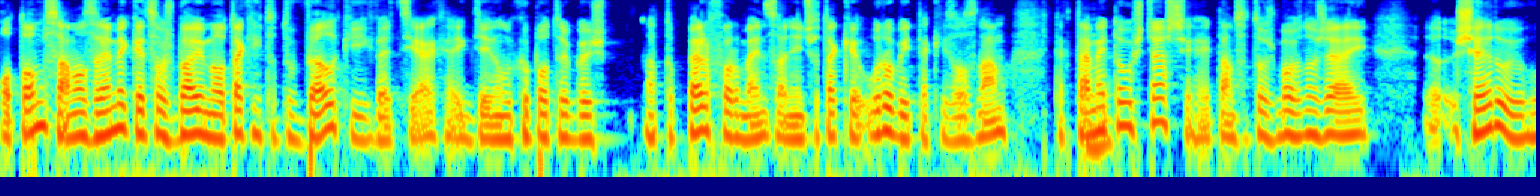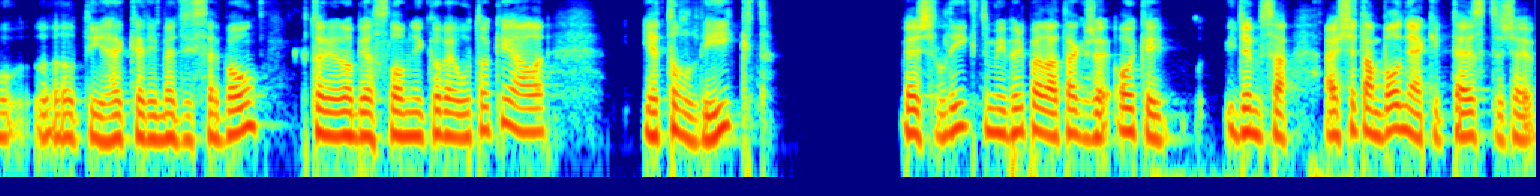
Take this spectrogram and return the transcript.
Potom samozrejme, keď sa už bavíme o takýchto tu veľkých veciach, hej, kde jednoducho potrebuješ na to performance a niečo také urobiť, taký zoznam, tak tam mm. je mhm. to už ťažšie. Hej. Tam sa to už možno, že aj šerujú e, tí hackery medzi sebou, ktorí robia slovníkové útoky, ale je to leaked? Vieš, leaked mi pripadá tak, že OK, idem sa, a ešte tam bol nejaký test, že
